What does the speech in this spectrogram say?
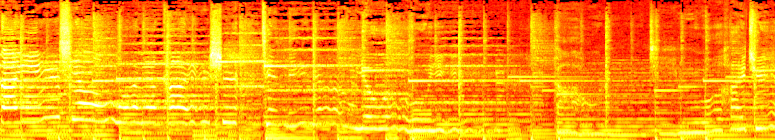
淡一笑，我俩开始建立绝。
